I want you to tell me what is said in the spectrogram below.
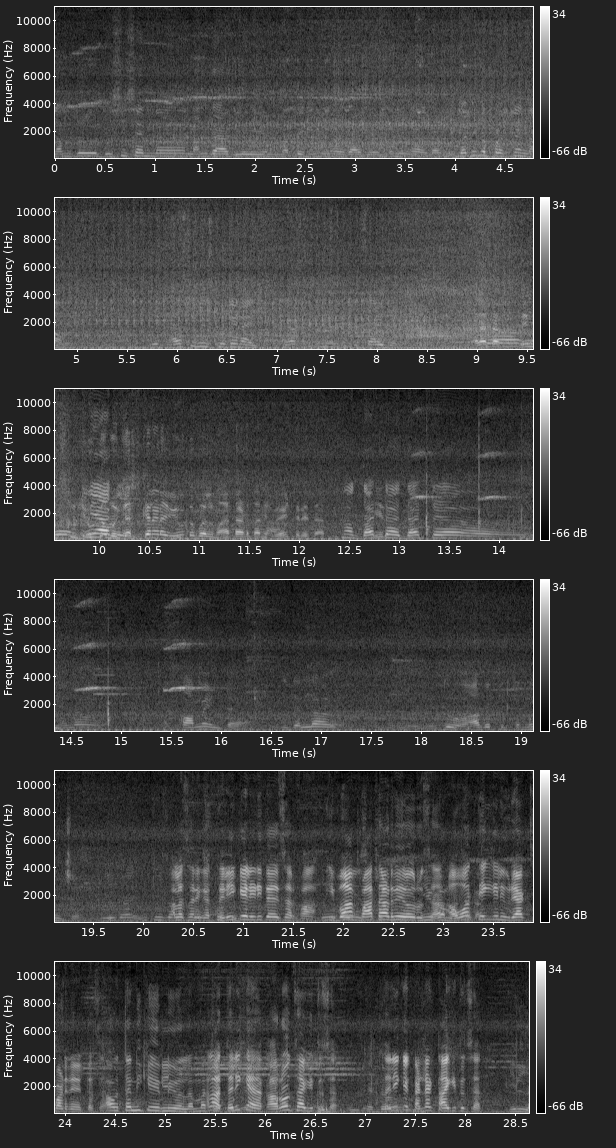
ನಮ್ಮದು ನಮ್ದು ನಮ್ಮದಾಗಲಿ ಮತ್ತು ದಟ್ ಇಸ್ ಅ ಪ್ರಶ್ನೆ ನಾವು. It has to be scrutinise just Kannada ಯೂಟ್ಯೂಬಲ್ಲಿ ಮಾತಾಡ್ತಾನೆ ನೀವು ಹೇಳ್ತೀರಿ sir no that that comment ಇದೆಲ್ಲ ಇದು ಆಗೋಕ್ಕಿಂತ ಮುಂಚೆ. ಈಗ ಅಲ್ಲ ಸರ್ ಈಗ ತನಿಖೆ ಹಿಡಿತಾ ಇದೆ ಸರ್ ಇವಾಗ ಮಾತಾಡದೇ ಇರೋರು ಸರ್ ಅವತ್ತಿಗೆ ನೀವು ರಿಯಾಕ್ಟ್ ಮಾಡಿದ್ರೆ ಅಂತ ಸರ್? ಅವಾಗ ತನಿಖೆ ಇರಲಿಲ್ಲ ಅಲ್ಲ ಮತ್ತೆ ತನಿಖೆ ಅರೋಸ್ ಆಗಿತ್ತು ಸರ್. ತನಿಖೆ ಕಂಡಕ್ಟ್ ಆಗಿತ್ತು ಸರ್. ಇಲ್ಲ.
